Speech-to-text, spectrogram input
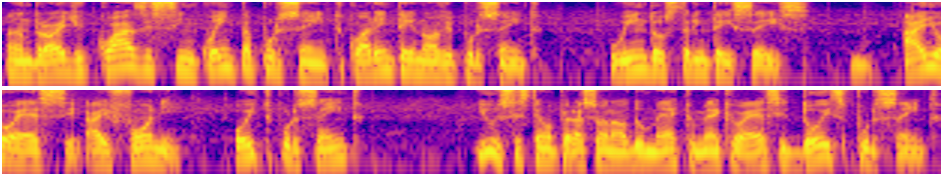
Android quase 50%, 49%. Windows 36%. iOS, iPhone 8%. E o sistema operacional do Mac, o Mac OS, 2%.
